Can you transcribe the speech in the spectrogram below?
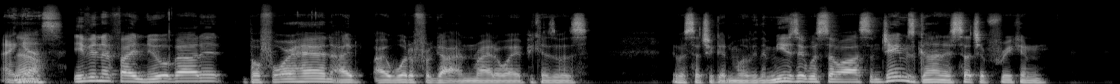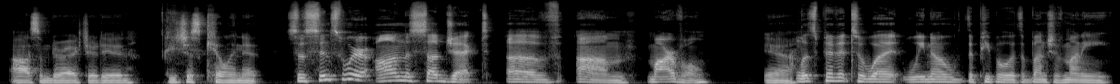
I No. guess even if I knew about it beforehand, I I would have forgotten right away because it was it was such a good movie. The music was so awesome. James Gunn is such a freaking awesome director, dude. He's just killing it. So since we're on the subject of um Marvel, Yeah. let's pivot to what we know the people with a bunch of money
